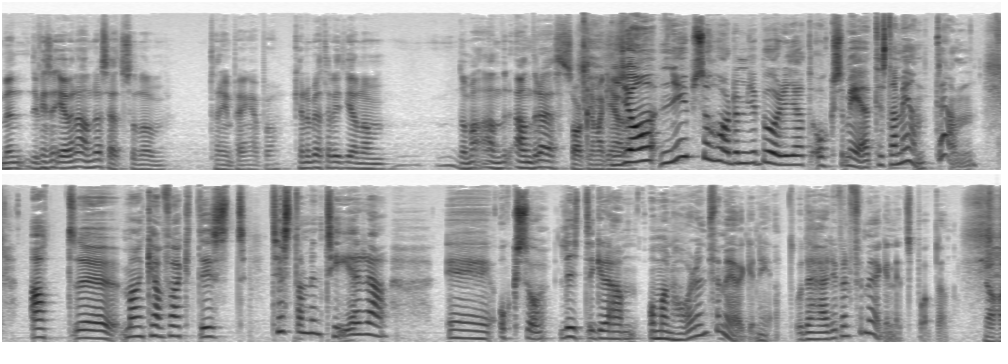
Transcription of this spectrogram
Men det finns även andra sätt som de tar in pengar på. Kan du berätta lite grann om de andra, andra sakerna man kan göra? Ja, nu så har de ju börjat också med testamenten. Att eh, man kan faktiskt testamentera eh, också lite grann om man har en förmögenhet. Och det här är väl förmögenhetspodden. Ja.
